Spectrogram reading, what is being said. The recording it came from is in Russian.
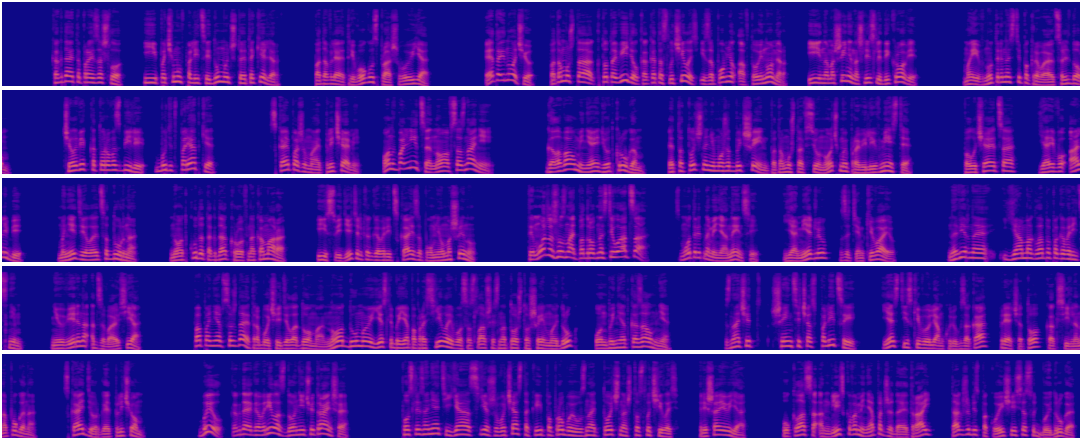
Когда это произошло? И почему в полиции думают, что это Келлер? Подавляя тревогу, спрашиваю я. Этой ночью, потому что кто-то видел, как это случилось и запомнил авто и номер. И на машине нашли следы крови. Мои внутренности покрываются льдом. Человек, которого сбили, будет в порядке? Скай пожимает плечами. Он в больнице, но в сознании. Голова у меня идет кругом. Это точно не может быть Шейн, потому что всю ночь мы провели вместе. Получается, я его алиби? Мне делается дурно. Но откуда тогда кровь на Камара? И свидетель, как говорит Скай, запомнил машину. «Ты можешь узнать подробности у отца?» Смотрит на меня Нэнси. Я медлю, затем киваю. «Наверное, я могла бы поговорить с ним». Неуверенно отзываюсь я. Папа не обсуждает рабочие дела дома, но, думаю, если бы я попросила его, сославшись на то, что Шейн мой друг, он бы не отказал мне. Значит, Шейн сейчас в полиции? Я стискиваю лямку рюкзака, пряча то, как сильно напугана. Скай дергает плечом. «Был, когда я говорила с Донни чуть раньше». «После занятий я съезжу в участок и попробую узнать точно, что случилось». Решаю я. У класса английского меня поджидает Рай, также беспокоящийся судьбой друга.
